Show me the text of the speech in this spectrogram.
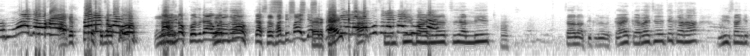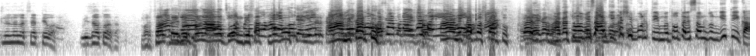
तर माझ्यावर आहे. अगं, तसं नको. नाही नकोच गावात. तू. कशासाठी पाहिजे? काय? उचलायला तुमची पाहिजे होतं. भांडणं चालली. चला तिकडे. काय करायचं ते करा. मी सांगितलेलं लक्षात ठेवा. मी जातो आता. बरं चालतंय सरपंच आहो दोन दिवसात बघू त्यांनी जर काय हा काढतो. हा तपास काढतो. अगं तू बी सारखी कशी बोलती? मग तू तरी समजून घेते का?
